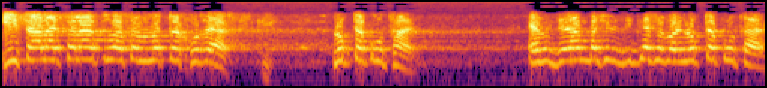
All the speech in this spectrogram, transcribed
ঈসা আলাইসাল্লাম লোকটা খুঁজে আসছে। লোকটা কোথায়? এখন গ্রামবাসী জিজ্ঞাসা করে, লোকটা কোথায়?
